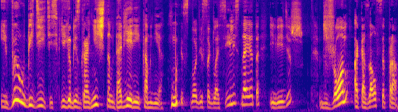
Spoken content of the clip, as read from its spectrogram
и вы убедитесь в ее безграничном доверии ко мне. Мы с Ноди согласились на это, и видишь, Джон оказался прав.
